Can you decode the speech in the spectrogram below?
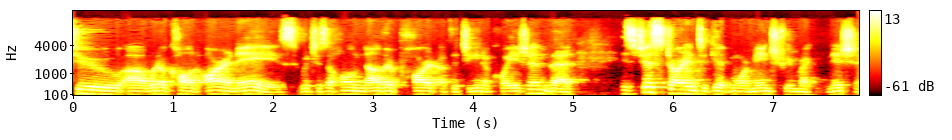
to uh, what are called RNAs, which is a whole nother part of the gene equation that is just starting to get more mainstream recognition.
